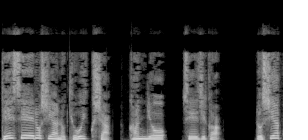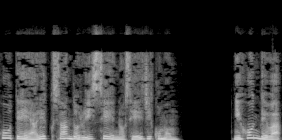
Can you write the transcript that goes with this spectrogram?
帝政ロシアの教育者、官僚、政治家、ロシア皇帝アレクサンドル一世の政治顧問。日本では、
